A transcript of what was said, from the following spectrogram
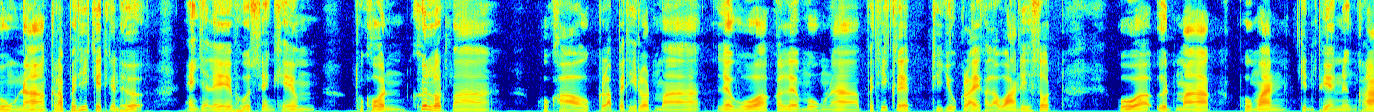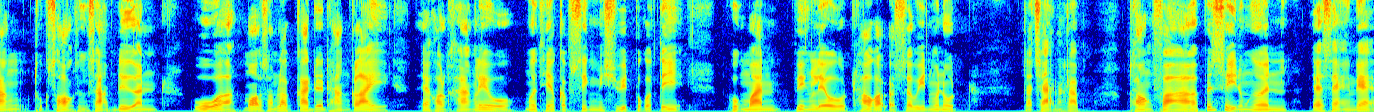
มุ่งหน้ากลับไปที่เกตกันเถอะ แองเจเล่พูดเสียงเข้ม ทุกคนขึ้นรถม้า พวกเขากลับไปที่รถม้า และวัวก็เริ่มมุ่งหน้าไปที่เกล็ดที่อยู่ใกล้คาราวานที่สุด วัวอึดมาก พวกมันกินเพียงหนึ่งครั้งทุก2อถึงสเดือน วัวเหมาะสำหรับการเดินทางไกล และค่อนข้างเร็วเมื่อเทียบกับสิ่งมีชีวิตปกติ พวกมันวิ่งเร็วเท่ากับอัศวินมนุษย์ตัดฉากนะครับ ท้องฟ้าเป็นสีน้ำเงิน และแสงแดด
